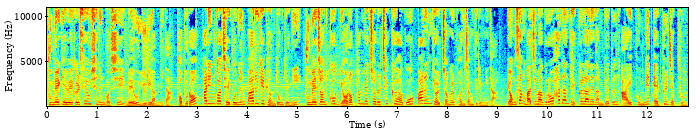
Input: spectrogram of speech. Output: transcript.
구매 계획을 세우시는 것이 매우 유리합니다. 더불어 할인과 재고는 빠르게 변동되니 구매 전 꼭 여러 판매처를 체크하고 빠른 결정을 권장드립니다. 영상 마지막으로 하단 댓글란에 남겨둔 아이폰 및 애플 제품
